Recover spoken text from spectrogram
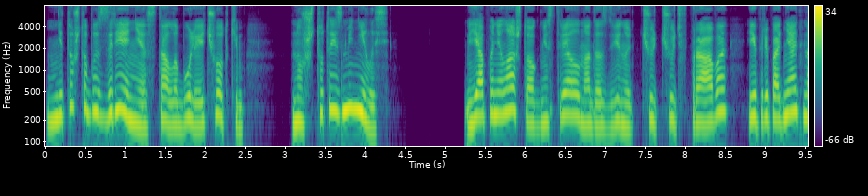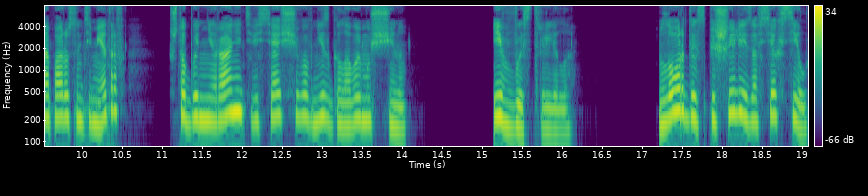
Не то чтобы зрение стало более четким, но что-то изменилось. Я поняла, что огнестрел надо сдвинуть чуть-чуть вправо и приподнять на пару сантиметров, чтобы не ранить висящего вниз головой мужчину. И выстрелила. Лорды спешили изо всех сил.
